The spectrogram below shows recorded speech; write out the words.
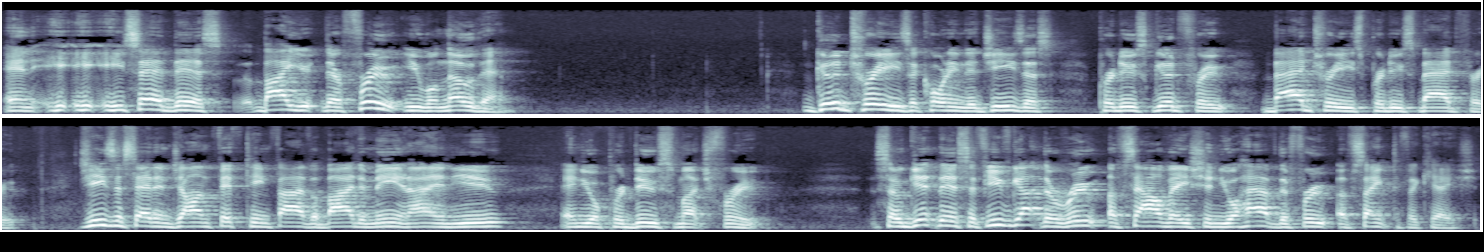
And he, he, he said this By your, their fruit you will know them. Good trees, according to Jesus, produce good fruit. Bad trees produce bad fruit. Jesus said in John 15 5, Abide in me and I in you, and you'll produce much fruit. So get this if you've got the root of salvation, you'll have the fruit of sanctification.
